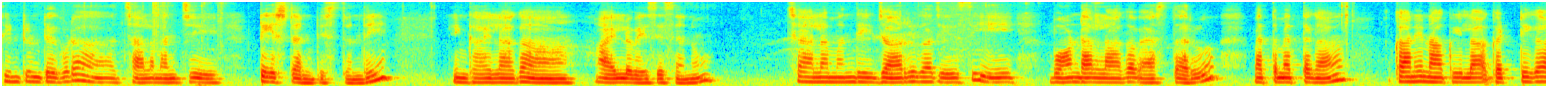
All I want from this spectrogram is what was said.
తింటుంటే కూడా చాలా మంచి టేస్ట్ అనిపిస్తుంది. ఇంకా ఇలాగా ఆయిల్లో వేసేసాను. చాలామంది జారుగా చేసి బోండాల్లాగా వేస్తారు మెత్త మెత్తగా. కానీ నాకు ఇలా గట్టిగా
